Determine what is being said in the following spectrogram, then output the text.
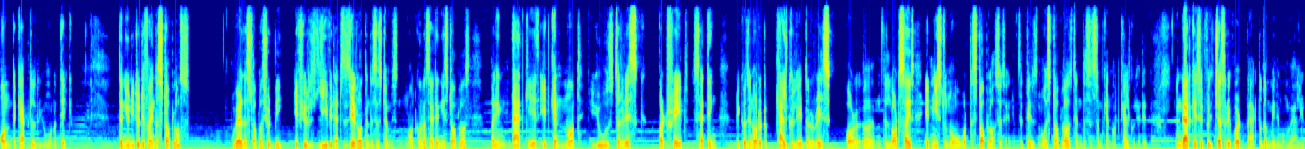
on the capital do you want to take. Then you need to define the stop loss where the stop loss should be. If you leave it at zero, then the system is not going to set any stop loss. But in that case, it cannot use the risk per trade setting because in order to calculate the risk or um, the lot size, it needs to know what the stop loss is. And if there is no stop loss, then the system cannot calculate it. In that case, it will just revert back to the minimum value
